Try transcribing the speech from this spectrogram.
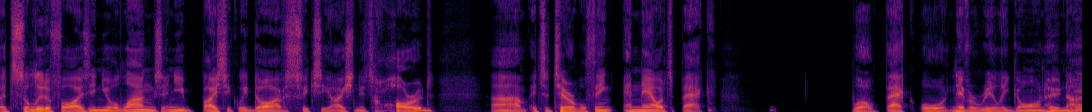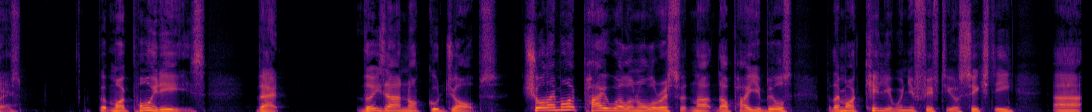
it solidifies in your lungs, and you basically die of asphyxiation. It's horrid. Um, it's a terrible thing, and now it's back. Well, back or never really gone. Who knows? But my point is that these are not good jobs. Sure, they might pay well and all the rest of it, and they'll, they'll pay your bills, but they might kill you when you're 50 or 60. Uh,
